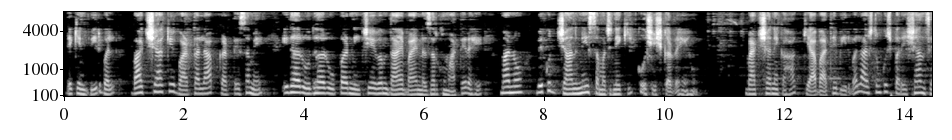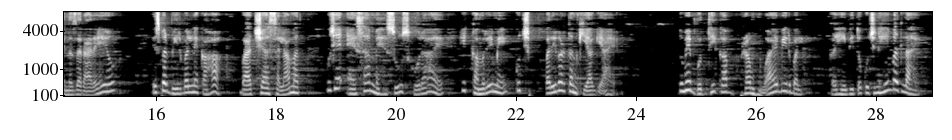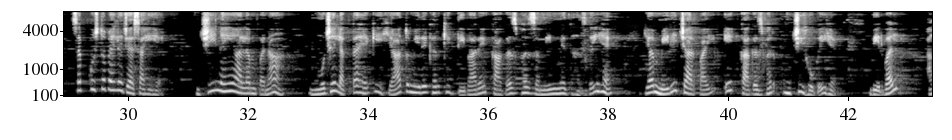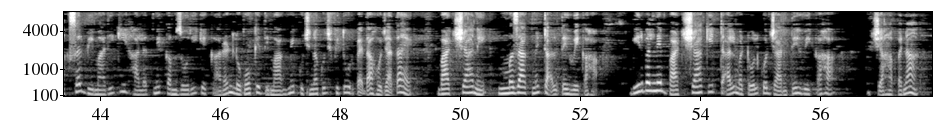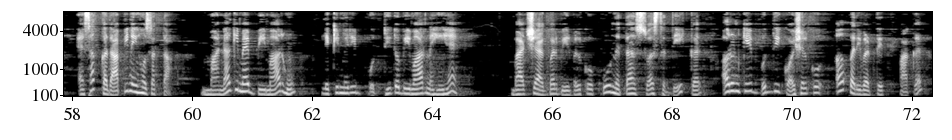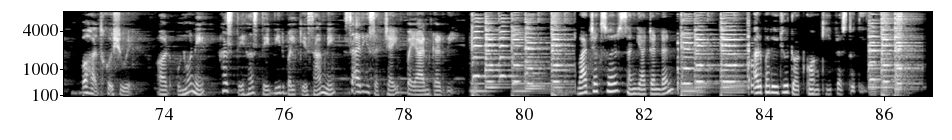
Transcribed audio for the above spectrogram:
लेकिन बीरबल बादशाह के वार्तालाप करते समय इधर उधर ऊपर नीचे एवं दाएँ बाएँ नज़र घुमाते रहे। मानो वे कुछ जानने, समझने की कोशिश कर रहे हों। बादशाह ने कहा, क्या बात है बीरबल? आज तुम कुछ परेशान से नज़र आ रहे हो? इस पर बीरबल ने कहा, बादशाह, सलामत, मुझे ऐसा महसूस हो रहा है कि कमरे में कुछ परिवर्तन किया गया है। तुम्हें बुद्धि का भ्रम हुआ है बीरबल? कहीं भी तो कुछ नहीं बदला है। सब कुछ तो पहले जैसा ही है। जी नहीं आलम पना मुझे लगता है कि या तो मेरे घर की दीवारें कागज़ भर ज़मीन में धंस गई हैं, या मेरी चारपाई एक कागज़ भर ऊँची हो गई है। बीरबल, अक्सर बीमारी की हालत में कमज़ोरी के कारण लोगों के दिमाग में कुछ न कुछ फितूर पैदा हो जाता है, बादशाह ने मज़ाक में टालते हुए कहा। बीरबल ने बादशाह की टाल मटोल को जानते हुए कहा, जहाँ पना ऐसा कदापि नहीं हो सकता। माना कि मैं बीमार हूँ लेकिन मेरी बुद्धि तो बीमार नहीं है। बादशाह अकबर बीरबल को पूर्णतः स्वस्थ देखकर और उनके बुद्धि कौशल को अपरिवर्तित पाकर बहुत खुश हुए और उन्होंने हँसते हँसते बीरबल के सामने सारी सच्चाई बयान कर दी। वाचक स्वर संज्ञा टंडन, अरबा की प्रस्तुति।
